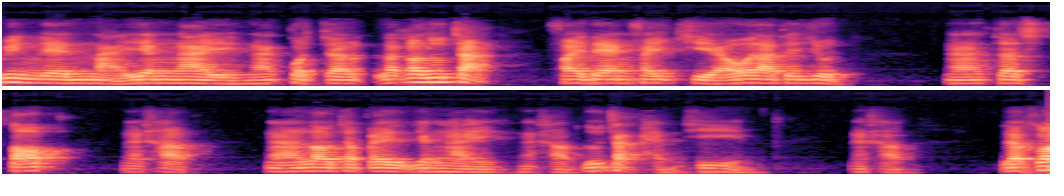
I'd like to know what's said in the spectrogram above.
วิ่งเลนไหนยังไงนะกดจะแล้วก็รู้จักไฟแดงไฟเขียวเวลาจะหยุดนะจะ stop นะครับนะเราจะไปยังไงนะครับ รู้จักแผนที่นะครับ แล้วก็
